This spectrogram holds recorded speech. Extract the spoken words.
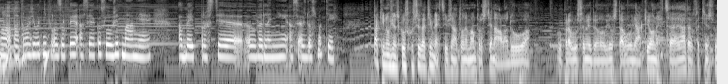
No a tátová životní filozofie je asi jako sloužit mámě a být prostě eh, vedle ní asi až do smrti. Tak jinou ženskou zkusit zatím nechci, že na to nemám prostě náladu a opravdu se mi do nového vztahu nějakého nechce a tak zatím jsme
